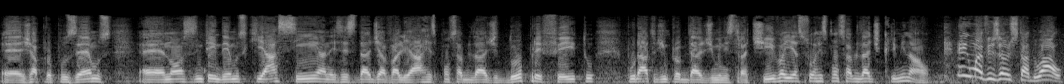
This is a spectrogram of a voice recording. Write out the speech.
eh, já propusemos, eh, nós entendemos que há sim a necessidade de avaliar a responsabilidade do prefeito por ato de improbidade administrativa e a sua responsabilidade criminal. Em uma visão estadual,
